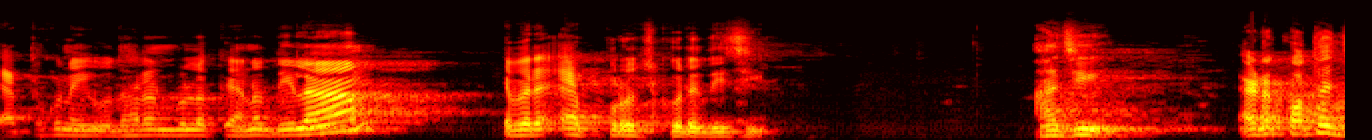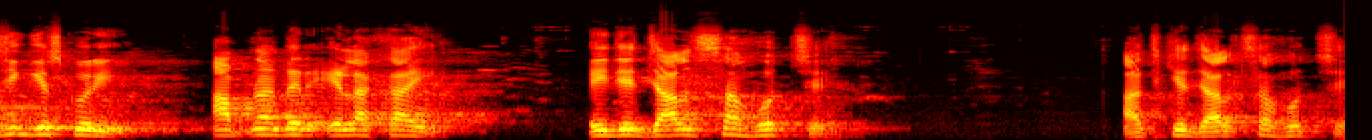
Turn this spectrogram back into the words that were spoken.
এতক্ষণ এই উদাহরণগুলো কেন দিলাম এবারে অ্যাপ্রোচ করে দিছি হাজি, একটা কথা জিজ্ঞেস করি, আপনাদের এলাকায় এই যে জালসা হচ্ছে, আজকে জালসা হচ্ছে,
